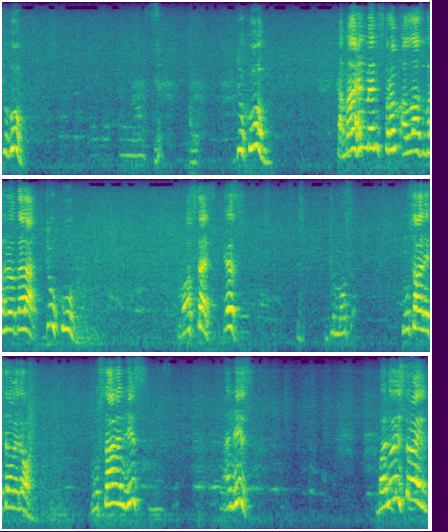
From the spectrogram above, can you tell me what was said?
to whom? To whom? Commandments from Allah subhanahu wa ta'ala. To whom? Moses, yes. To Musa, Musa alayhi salam alone. Musa and his, and his. Banu Israel,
